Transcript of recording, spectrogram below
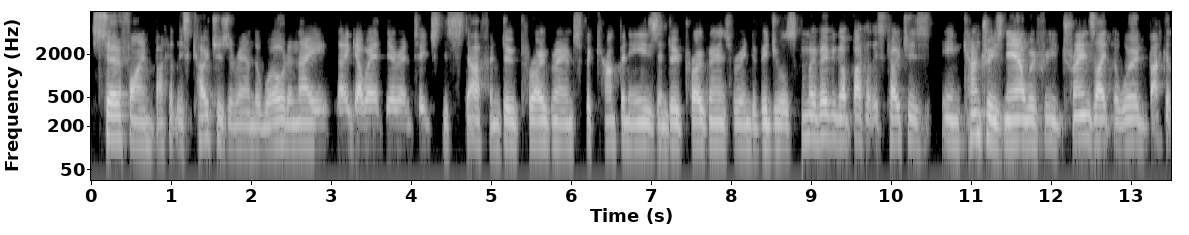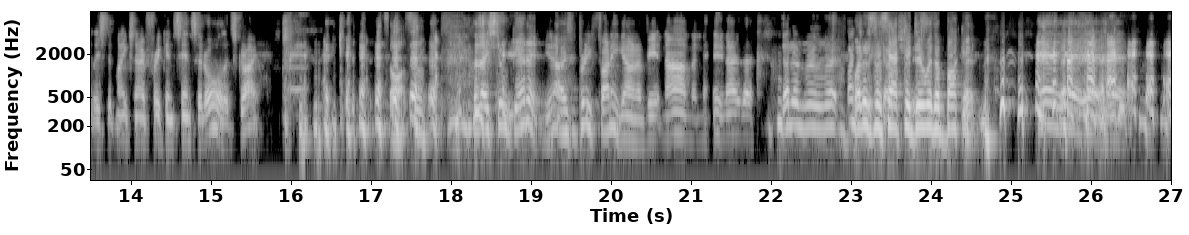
certifying bucket list coaches around the world and they they go out there and teach this stuff and do programs for companies and do programs for individuals. And we've even got bucket list coaches in countries now where if you translate the word bucket list it makes no freaking sense at all. It's great That's awesome. but they still get it. You know, it's pretty funny going to Vietnam and you know the. what does this have to do with a bucket? yeah, yeah, yeah, yeah.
